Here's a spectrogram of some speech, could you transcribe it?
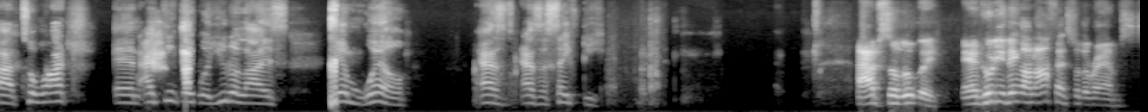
uh, to watch and I think they will utilize him well as as a safety. Absolutely. And who do you think on offense for the Rams?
